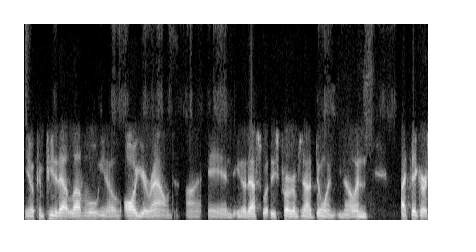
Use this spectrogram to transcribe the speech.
you know, compete at that level, you know, all year round. Uh, and you know, that's what these programs are now doing. You know, and I think our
